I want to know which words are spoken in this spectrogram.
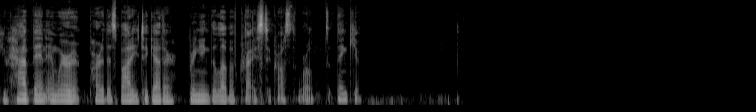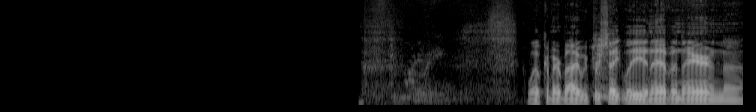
You have been, and we're a part of this body together, bringing the love of Christ across the world. So thank you. Welcome everybody. We appreciate Lee and Evan there, and uh,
